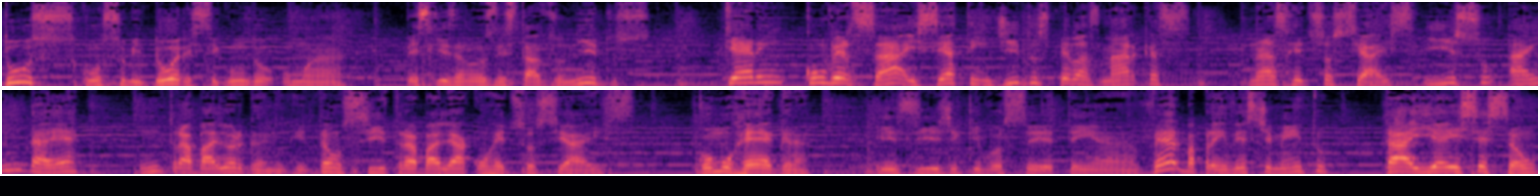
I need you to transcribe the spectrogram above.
dos consumidores, segundo uma pesquisa nos Estados Unidos, querem conversar e ser atendidos pelas marcas nas redes sociais. E isso ainda é um trabalho orgânico. Então, se trabalhar com redes sociais, como regra, exige que você tenha verba para investimento, tá aí a exceção,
